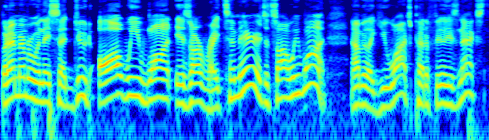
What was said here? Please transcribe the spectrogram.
But I remember when they said, dude, all we want is our right to marriage. It's all we want. And I'll be like, you watch, pedophilia is next.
